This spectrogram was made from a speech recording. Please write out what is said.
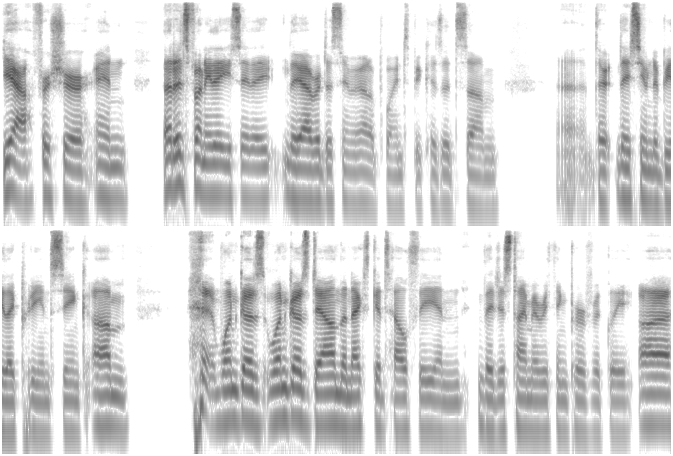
yeah, for sure, and that is funny that you say they they average the same amount of points because it's um uh, they seem to be like pretty in sync. Um, one goes one goes down, the next gets healthy, and they just time everything perfectly. Uh,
